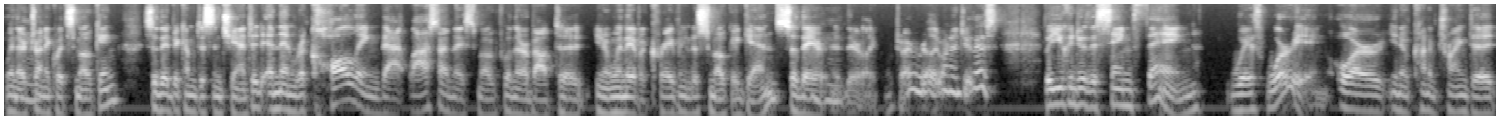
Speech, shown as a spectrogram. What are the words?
when they're mm. trying to quit smoking. So they become disenchanted. And then recalling that last time they smoked when they're about to, you know, when they have a craving to smoke again. So they're mm-hmm. they're like, do I really want to do this? But you can do the same thing with worrying or you know kind of trying to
